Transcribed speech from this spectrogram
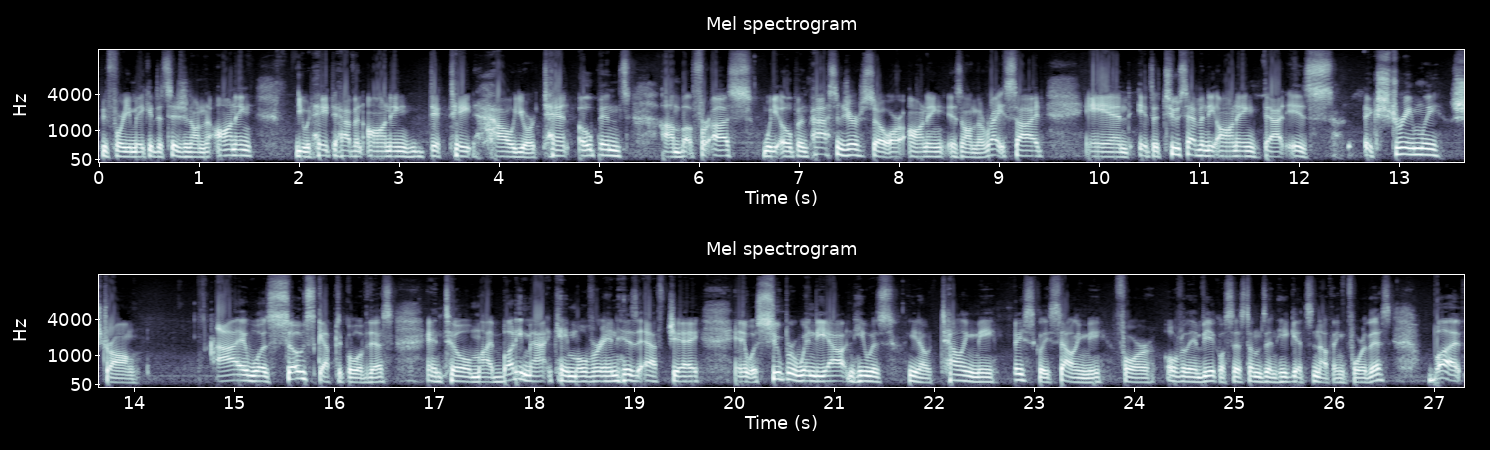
before you make a decision on an awning. You would hate to have an awning dictate how your tent opens, um, but for us, we open passenger, so our awning is on the right side, and it's a 270 awning that is extremely strong. I was so skeptical of this until my buddy Matt came over in his FJ and it was super windy out and he was, you know, telling me basically selling me for overland vehicle systems and he gets nothing for this. But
